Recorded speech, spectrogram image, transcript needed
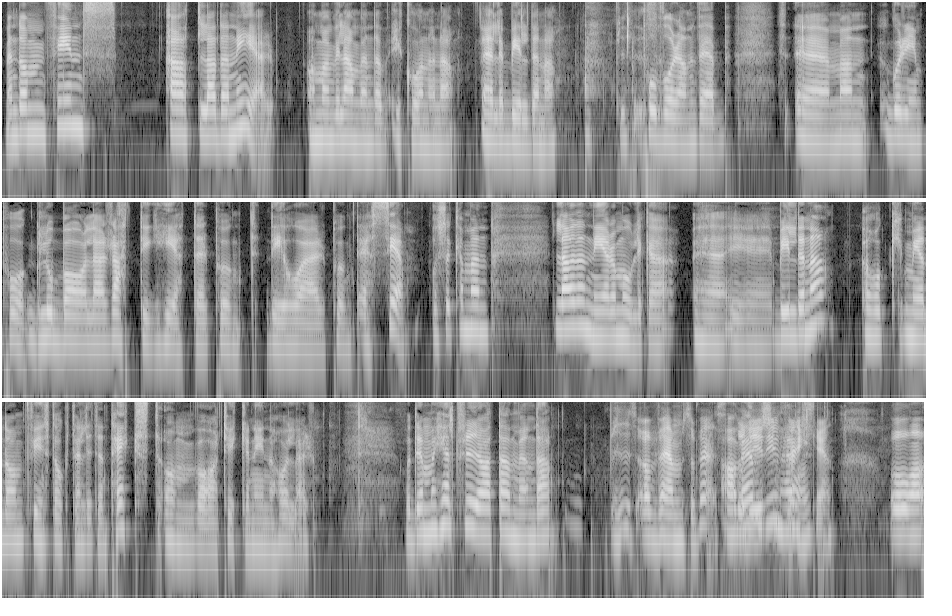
Men de finns att ladda ner om man vill använda ikonerna eller bilderna Precis. på våran webb. Eh, man går in på globalarattigheter.dhr.se och så kan man ladda ner de olika eh, bilderna och med dem finns det också en liten text om vad artikeln innehåller. Och de är helt fria att använda. Precis, av vem som helst. Av vem och det är som helst. Tanken. Och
